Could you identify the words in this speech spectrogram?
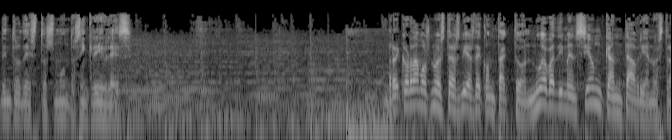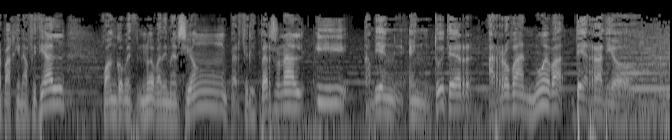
dentro de estos mundos increíbles. Recordamos nuestras vías de contacto, Nueva Dimensión Cantabria, nuestra página oficial, Juan Gómez Nueva Dimensión, perfil personal y también en Twitter, arroba Nueva de Radio.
